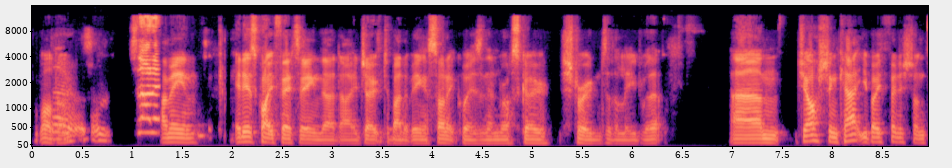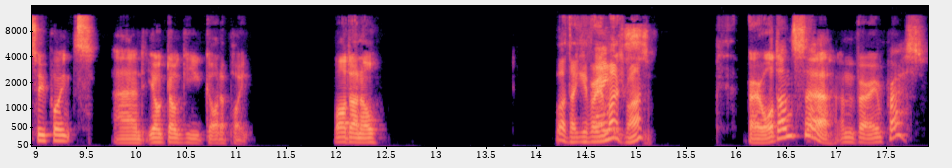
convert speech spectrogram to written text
Well No, done. Sonic! I mean, it is quite fitting that I joked about it being a Sonic quiz and then Rossko strode into the lead with it. Um, Josh and Kat, you both finished on two points, and Yog Dog, you got a point. Well done, all. Well, thank you very much, Thanks. Mars. Very well done, sir. I'm very impressed.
